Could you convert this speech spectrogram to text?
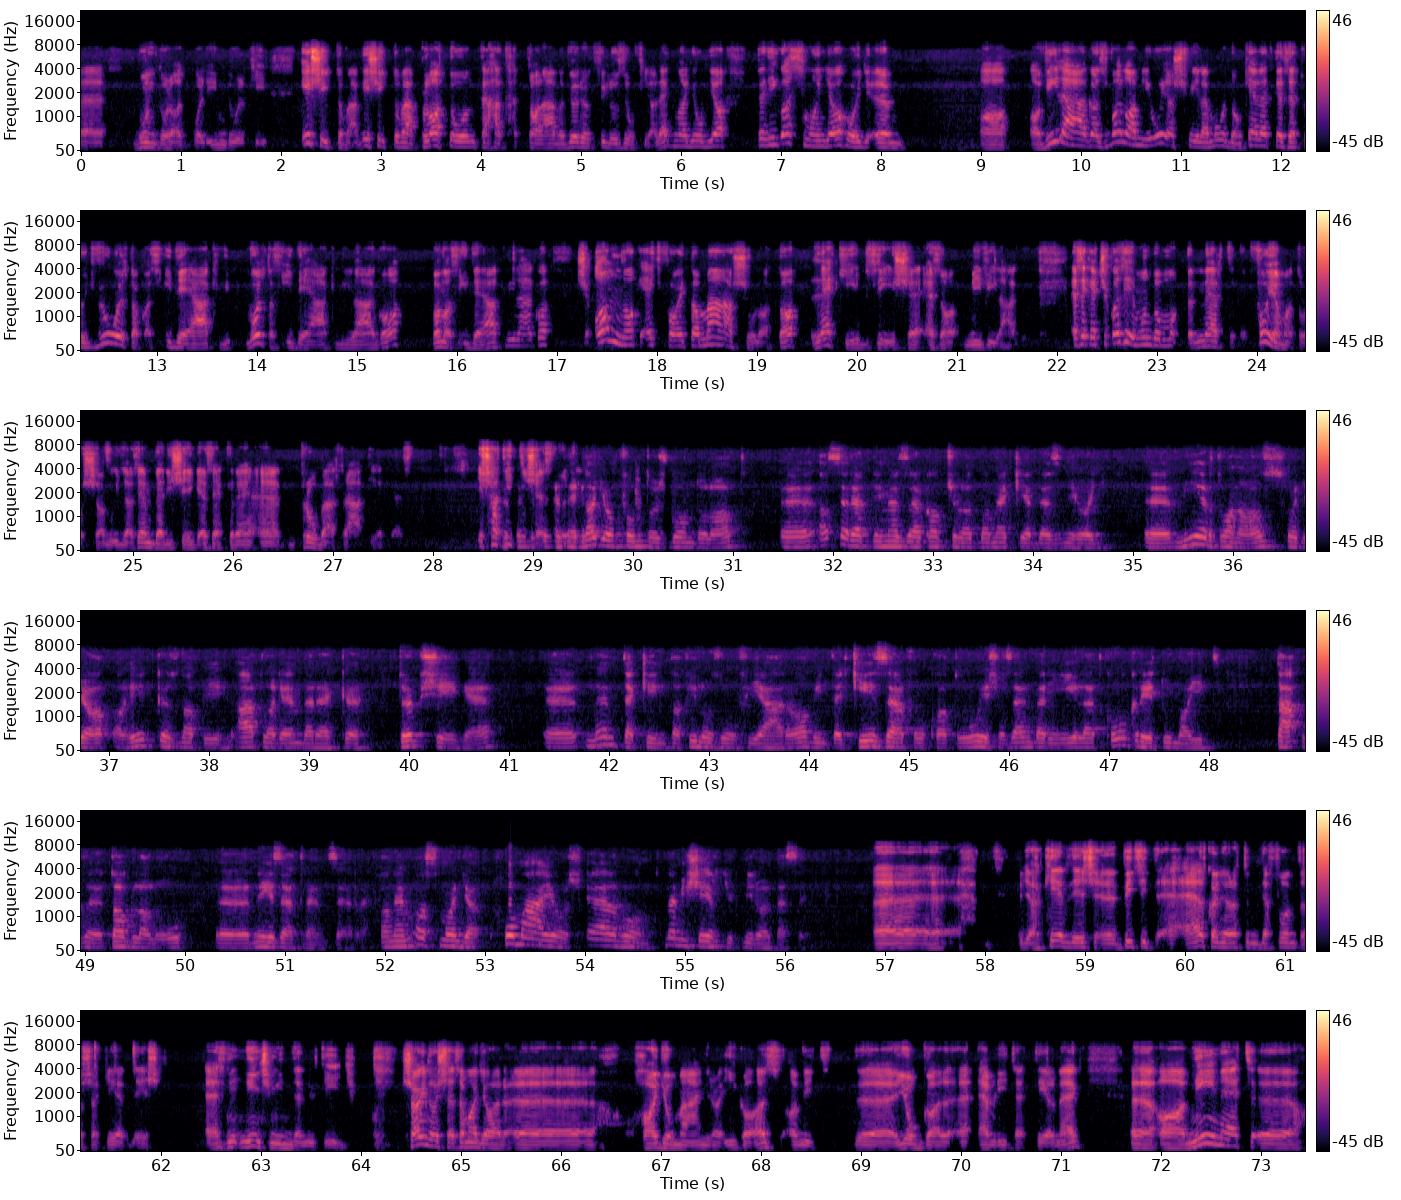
gondolatból indul ki. És így tovább, és így tovább. Platón, tehát talán a görög filozófia legnagyobbja, pedig azt mondja, hogy a, a világ az valami olyasféle módon keletkezett, hogy voltak az ideák, volt az ideák világa, van az ideák világa, és annak egyfajta másolata, leképzése ez a mi világunk. Ezeket csak azért mondom, mert folyamatosan ugye az emberiség ezekre eh, próbált rákérdezni. És hát itt is ez. Ez egy nagyon fontos gondolat. Eh, azt szeretném ezzel kapcsolatban megkérdezni, hogy eh, miért van az, hogy a, a hétköznapi átlag emberek többsége nem tekint a filozófiára, mint egy kézzelfogható és az emberi élet konkrétumait taglaló nézetrendszerre, hanem azt mondja, homályos, elvont, nem is értjük, miről beszél. Ugye a kérdés, picit elkanyarodtunk, de fontos a kérdés. Ez nincs mindenütt így. Sajnos ez a magyar hagyományra igaz, amit joggal említettél meg. A német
